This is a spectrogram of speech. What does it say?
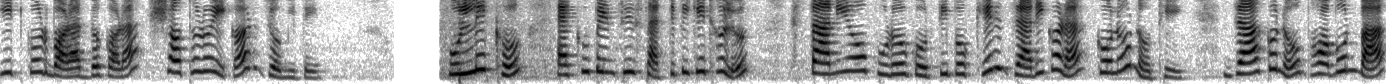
হিটকোর বরাদ্দ করা সতেরো একর জমিতে। উল্লেখ্য, অ্যাকুপেন্সি সার্টিফিকেট হল স্থানীয় পুর কর্তৃপক্ষের জারি করা কোনো নথি, যা কোনো ভবন বা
